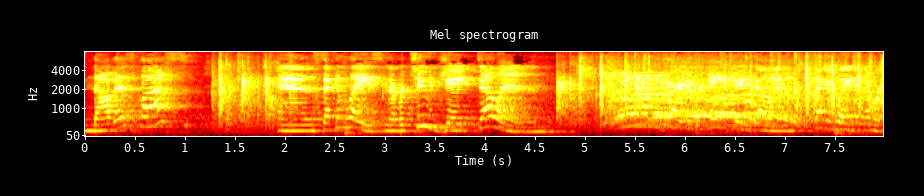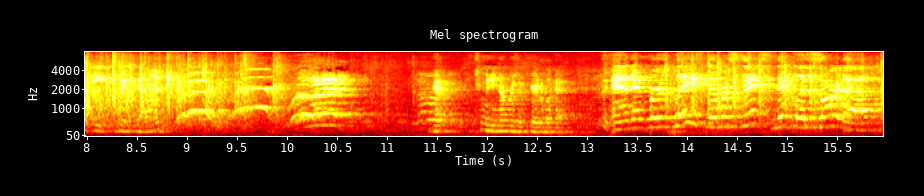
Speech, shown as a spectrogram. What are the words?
novice class. And second place, number two, Jake Dellen. Sorry, number eight, Jake Dellen. Second place, number eight, Jake Dellen. Many numbers up here to look at. And in first place, number six, Nicholas Sarda.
